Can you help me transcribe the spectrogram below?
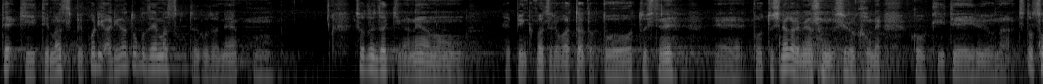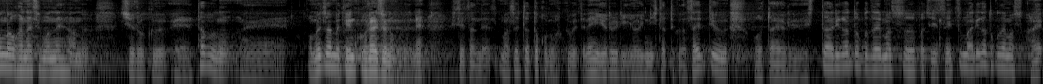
で聞いてます。ペコリありがとうございます。ということでね、うん。ちょうどザッキーがねあのピンク祭り終わった後ぼーっとしてね、えーぼーっとしながら皆さんの収録をねこう聞いているようなちょっとそんなお話もねあの収録、えー多分、えーお目覚め健康ラジオの方でねしてたんで、まあ、そういったところも含めてねゆるり余韻に浸ってくださいっていうお便りでした。ありがとうございます。パチンさんいつもありがとうございます。はい。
